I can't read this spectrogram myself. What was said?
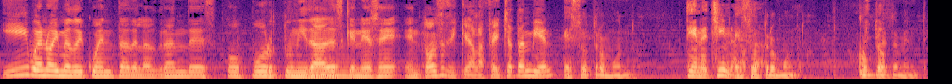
Y bueno, ahí me doy cuenta de las grandes oportunidades Mm. que en ese entonces y que a la fecha también Es otro mundo. tiene China. Es o sea, otro mundo. Completamente.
